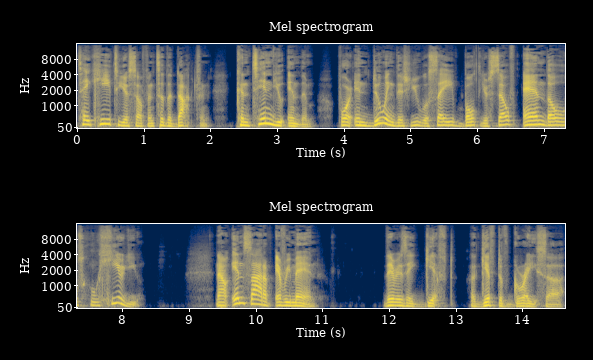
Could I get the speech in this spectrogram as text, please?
Take heed to yourself and to the doctrine. Continue in them, for in doing this you will save both yourself and those who hear you. Now, inside of every man, there is a gift, a gift of grace, a,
